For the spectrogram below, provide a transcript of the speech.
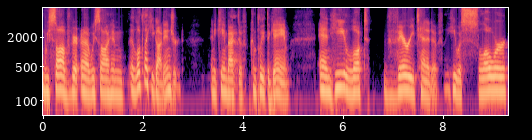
we saw uh, we saw him. It looked like he got injured, and he came back Yeah. to complete the game, and he looked very tentative. He was slower.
